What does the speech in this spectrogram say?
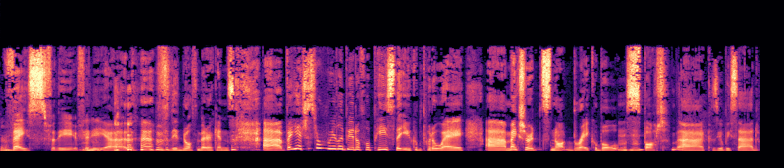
vase for the for the uh, for the North Americans. Uh, but yeah, just a really beautiful piece that you can put away. Uh, make sure it's not breakable spot because you'll be sad.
